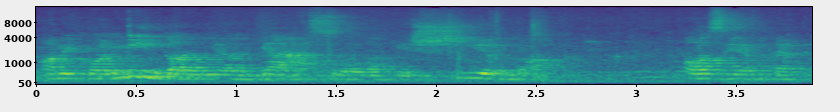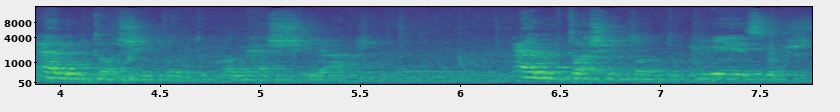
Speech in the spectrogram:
amikor mindannyian gyászolnak és sírnak azért, mert elutasítottuk a messiást. Elutasítottuk Jézust.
